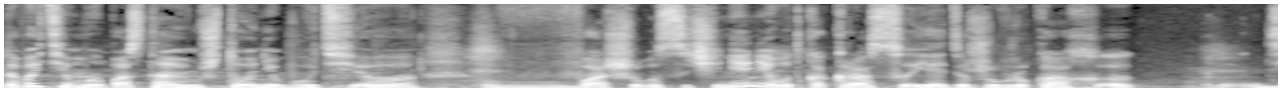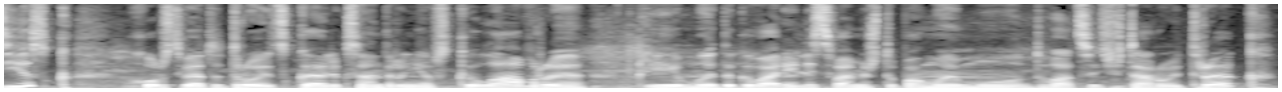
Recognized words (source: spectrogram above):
Давайте мы поставим что-нибудь э, вашего сочинения. Вот как раз я держу в руках э, диск хор Свято-Троицкой Александра Невской Лавры. И мы договорились с вами, что, по-моему, 22-й трек.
